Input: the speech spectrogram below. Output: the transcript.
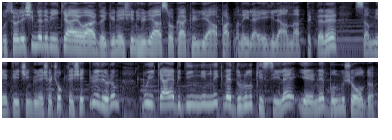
Bu söyleşimde de bir hikaye vardı. Güneş'in Hülya Sokak Hülya Apartmanı ile ilgili anlattıkları. Samimiyeti için Güneş'e çok teşekkür ediyorum. Bu hikaye bir dinginlik ve duruluk hissiyle yerini bulmuş oldu.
